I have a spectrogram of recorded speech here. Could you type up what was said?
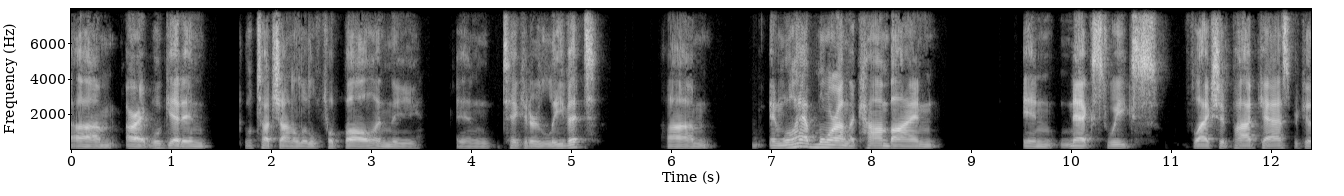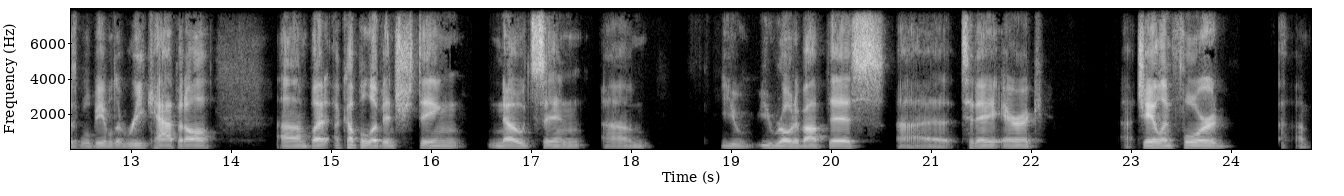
Um, all right, we'll get in. We'll touch on a little football in the in take it or leave it. Um, and we'll have more on the combine in next week's flagship podcast because we'll be able to recap it all. Um, but a couple of interesting notes, and um, you you wrote about this uh, today, Eric. Uh, Jaylan Ford um,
